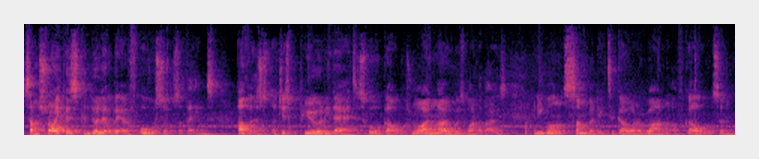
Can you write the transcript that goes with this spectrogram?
some strikers can do a little bit of all sorts of things. Others are just purely there to score goals. Ryan Lowe was one of those, and he wants somebody to go on a run of goals. And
